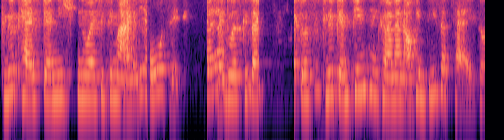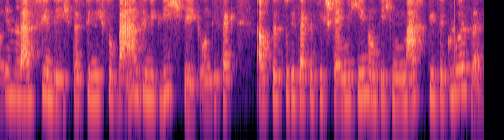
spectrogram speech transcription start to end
Glück heißt ja nicht nur, es ist immer alles ja. rosig. Ja, ja. Weil du hast gesagt, du hast das Glück empfinden können, auch in dieser Zeit. Und genau. das finde ich, das finde ich so wahnsinnig wichtig. Und ich sage auch, dass du gesagt hast, ich stelle mich hin und ich mache diese Kurse.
